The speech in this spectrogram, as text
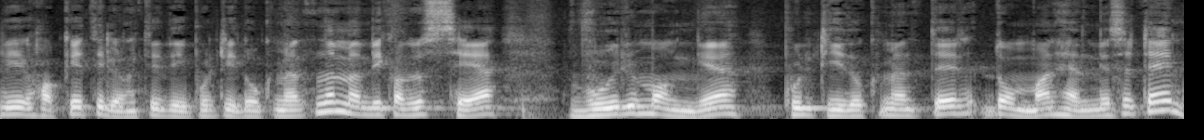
vi, har ikke tilgang til de politidokumentene, men vi kan jo se hvor mange politidokumenter dommeren henviser til.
